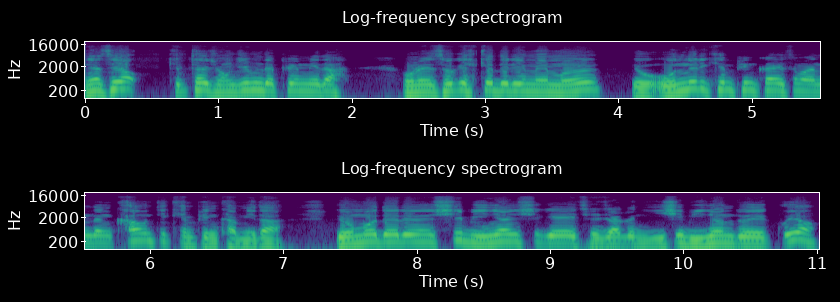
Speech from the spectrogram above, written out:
안녕하세요. 캡탈 정지민 대표입니다. 오늘 소개시켜드릴 매물, 요 오늘이 캠핑카에서 만든 카운티 캠핑카입니다. 요 모델은 12년식에 제작은 22년도에 했고요.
